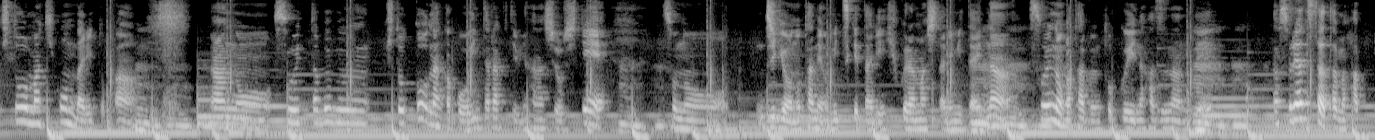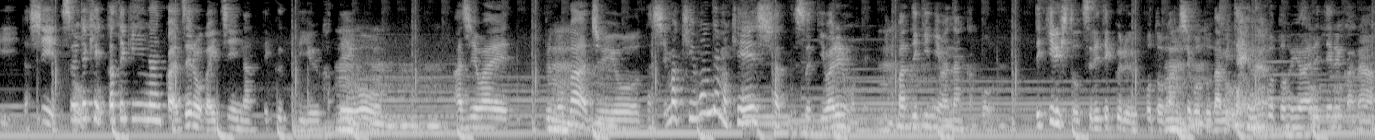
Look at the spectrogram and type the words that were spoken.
人を巻き込んだりとか、あのそういった部分人となんかこうインタラクティブに話をしてその事業の種を見つけたり膨らましたりみたいな、そういうのが多分得意なはずなんで、うそれやってたら多分ハッピーだしそれで結果的になんか0が1になっていくっていう過程を味わえるのが重要だし、まあ基本でも経営者ってそうやって言われるもんね、うん。一般的にはなんかこうできる人を連れてくることが仕事だみたいなことを言われてるから、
